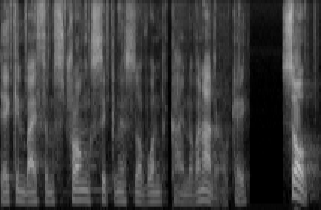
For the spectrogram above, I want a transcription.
taken by some strong sickness of one kind or another, okay? So,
